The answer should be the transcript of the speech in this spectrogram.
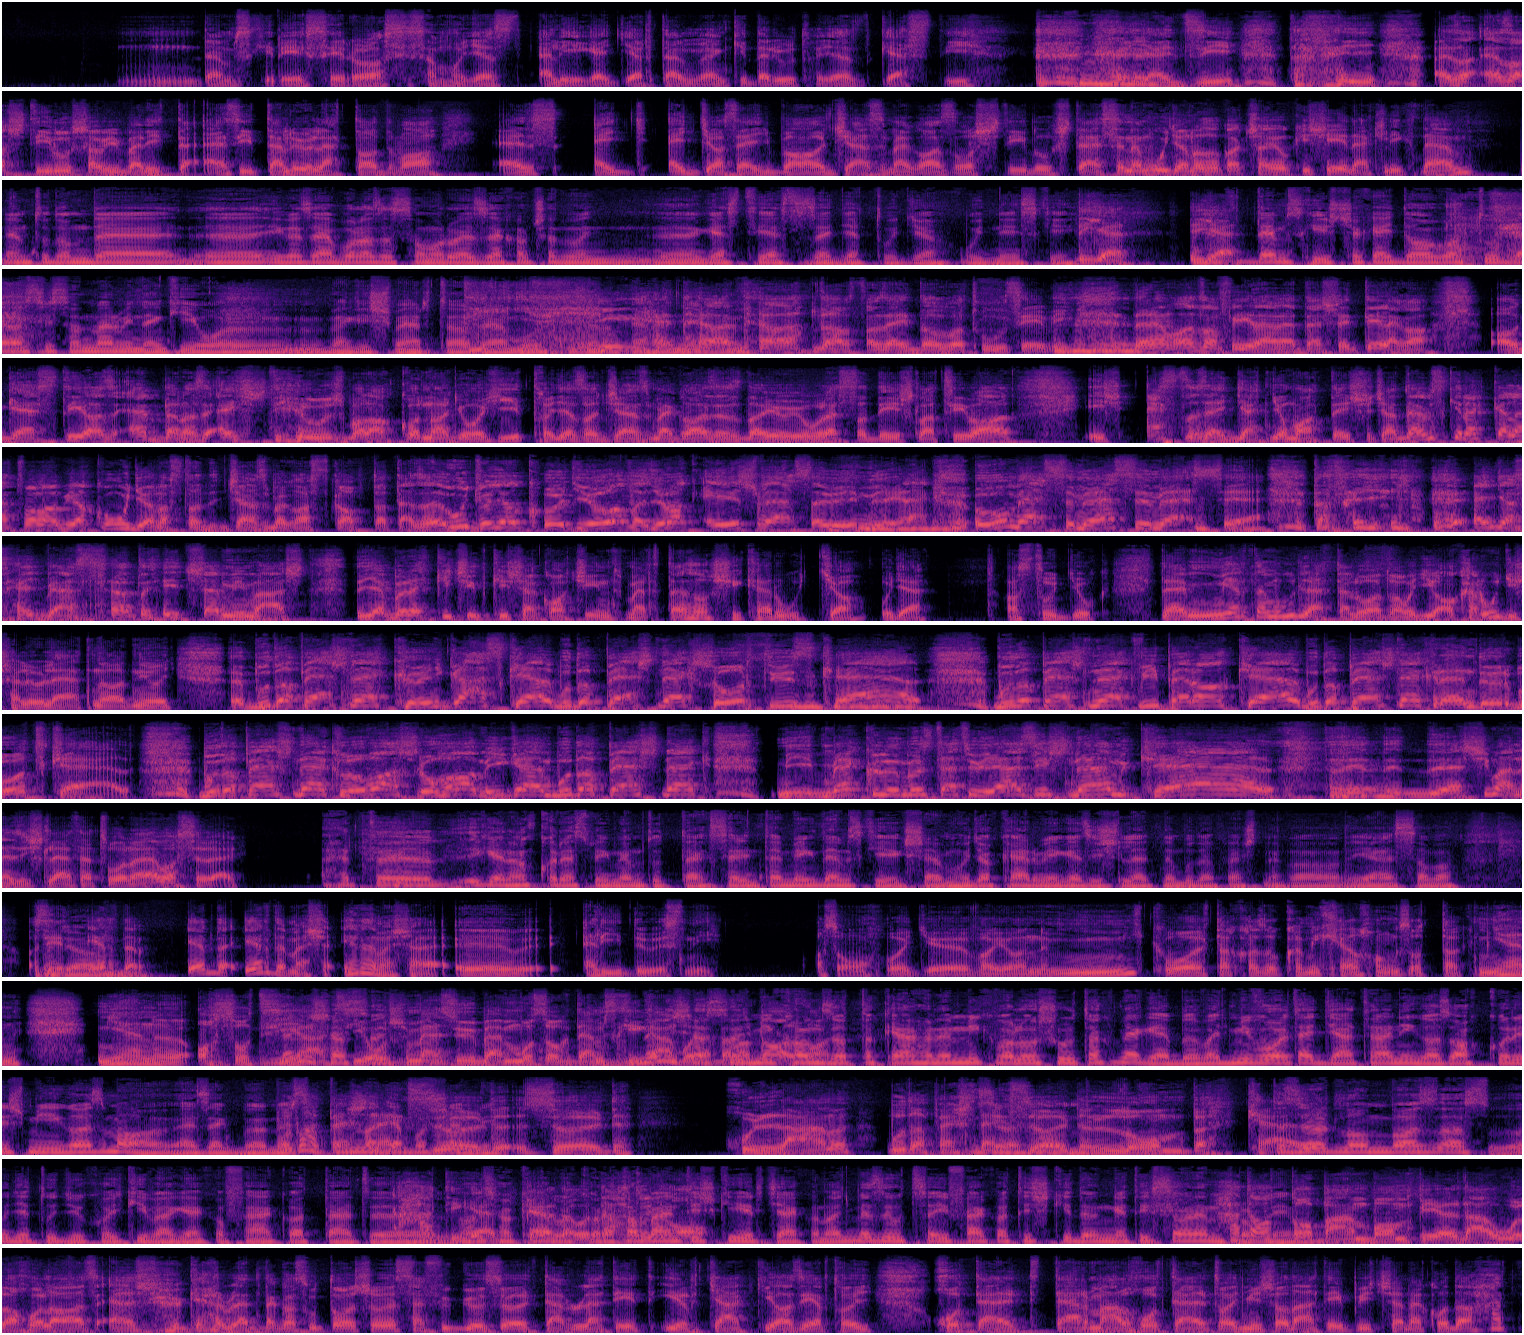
mm, Demszki részéről. Azt hiszem, hogy ez elég egyértelműen kiderült, hogy ez Geszti jegyzi. Tehát ez, a, ez a stílus, amiben itt, ez itt elő lett adva, ez egy, egy az egybe a jazz meg azos stílus. De szerintem ugyanazok a csajok is éneklik, nem? Nem tudom, de e, igazából az a szomorú ezzel kapcsolatban, hogy Geszti ezt az egyet tudja, úgy néz ki. Igen, igen. Demszki is csak egy dolgot tud, de azt viszont már mindenki jól megismerte az elmúlt 15 Igen, de, de, de azt az egy dolgot húsz évig. De nem az a félelmetes, hogy tényleg a, a Geszti az ebben az egy stílusban akkor nagyon hit, hogy ez a jazz meg az, ez nagyon jó lesz a Dés Lacival, és ezt az egyet nyomatta, és hogyha Demszkinek kellett valami, akkor ugyanazt a jazz meg azt kapta. Tehát úgy vagyok, hogy jó vagyok, és messze mindélek. Ó, messze, messze, messze. Tehát, hogy így, egy az egyben, tehát, hogy így semmi más. De ebből egy kicsit ki se kacsint, mert ez a siker útja, ugye? Azt tudjuk. De miért nem úgy lett előadva, vagy akár úgy is elő lehetne adni, hogy Budapestnek könygáz kell, Budapestnek sortűz kell, Budapestnek vipera kell, Budapestnek rendőrbot kell, Budapestnek lovas roham, igen, Budapestnek mi megkülönböztető jelzés nem kell. De, de simán ez is lehetett volna, nem a szöveg? Hát igen, akkor ezt még nem tudták. Szerintem még Demszkiék sem, hogy akár még ez is lehetne Budapestnek a jelszava. Azért a- érde, érde, érdemes, érdemes elidőzni azon, hogy vajon mik voltak azok, amik elhangzottak, milyen, milyen asszociációs hogy- mezőben mozog Demszki Gábor az, ebben hogy a mik dalban. hangzottak el, hanem mik valósultak meg ebből, vagy mi volt egyáltalán igaz akkor, és mi igaz ma ezekből. Budapestnek semmi. zöld, zöld hullám, Budapestnek Zöld zöld, lomb kell. A zöld lomb az, az, ugye tudjuk, hogy kivágják a fákat, tehát Hát igen, ha kell, akkor a hát, tabánt a- is kiírtják, a nagymező utcai fákat is kidöngetik, szóval nem Hát probléma. a Tabánban például, ahol az első kerületnek az utolsó összefüggő zöld területét írtják ki azért, hogy hotelt, termálhotelt vagy micsodát építsenek oda. Hát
